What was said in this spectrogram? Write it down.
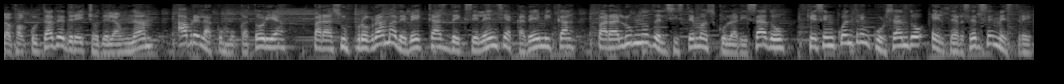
La Facultad de Derecho de la UNAM abre la convocatoria para su programa de becas de excelencia académica para alumnos del sistema escolarizado que se encuentran cursando el tercer semestre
